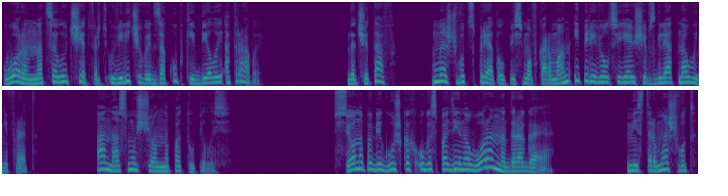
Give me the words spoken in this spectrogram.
Уоррен на целую четверть увеличивает закупки белой отравы. Дочитав, Мэшвуд спрятал письмо в карман и перевел сияющий взгляд на Уинифред. Она смущенно потупилась. «Все на побегушках у господина Уоррена, дорогая?» Мистер Мэшвуд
